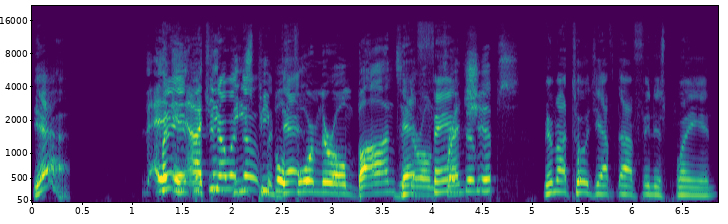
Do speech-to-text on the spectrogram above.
yeah. and, But and I but you think what, these though? People that- form their own bonds and their own fandom- friendships. Remember, I told you after I finished playing,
